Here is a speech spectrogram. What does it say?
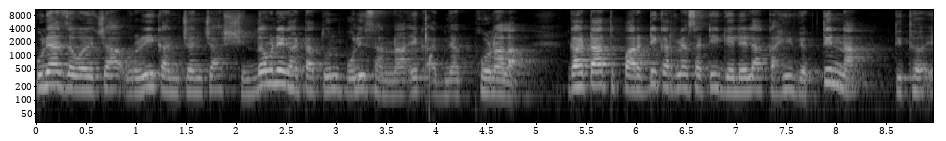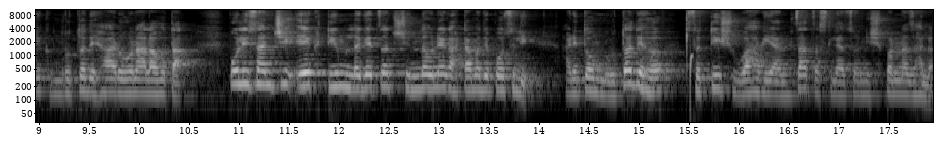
पुण्याजवळच्या उरळी कांचनच्या शिंदवणे घाटातून पोलिसांना एक अज्ञात फोन आला. घाटात पार्टी करण्यासाठी गेलेल्या काही व्यक्तींना तिथं एक मृतदेह आढळून आला होता. पोलिसांची एक टीम लगेचच शिंदवणे घाटामध्ये पोहोचली आणि तो मृतदेह सतीश वाघ यांचाच असल्याचं निष्पन्न झालं.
